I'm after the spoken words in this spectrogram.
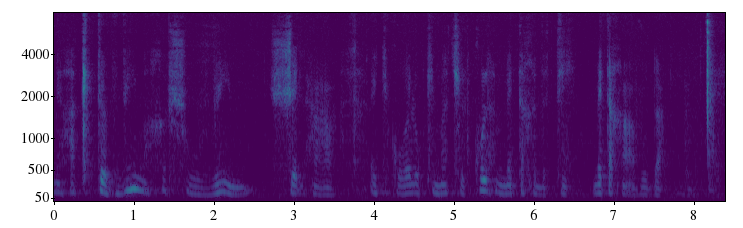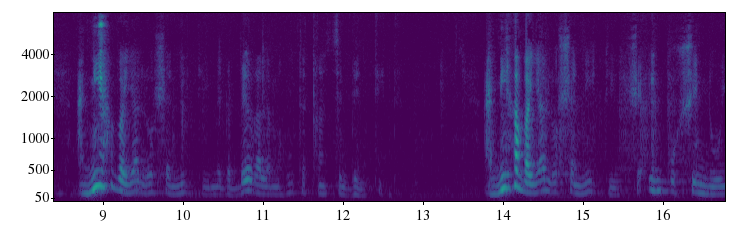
מהכתבים החשובים קורא לו כמעט של כל המתח הדתי, מתח העבודה. אני הוויה לא שניתי מדבר על המהות הטרנסצנדנטית. אני הוויה לא שניתי שאין בו שינוי,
